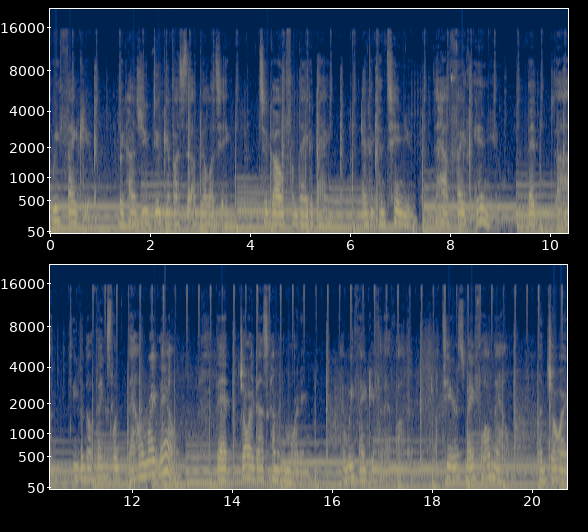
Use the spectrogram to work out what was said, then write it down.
We thank you because you do give us the ability to go from day to day and to continue to have faith in you that uh, even though things look down right now, that joy does come in the morning. And we thank you for that, Father. Tears may flow now, but joy,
